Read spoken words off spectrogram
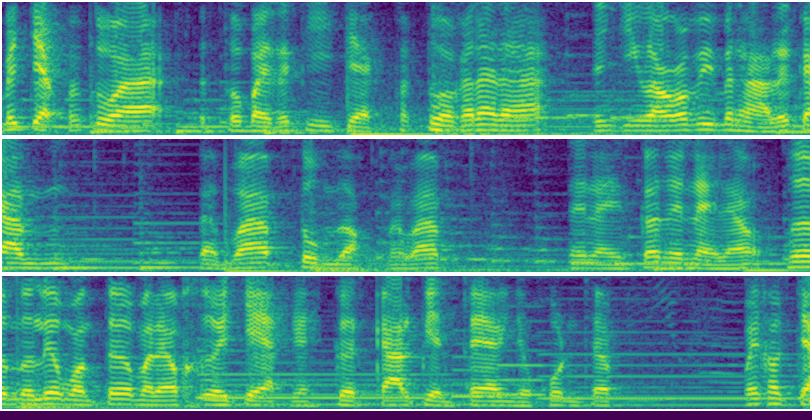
ไม่แจกสักตัวฮะเป็นตัวใบสักทีแจกสักตัวก็ได้นะฮะจริงๆ เราก็มีปัญหาเรื่องการแบบว่าสุ่มหรอกแต่ว่าไหนๆก็ไหนๆแล้วเพิ่มในเรื่องมอนเตอร์มาแล้วเคยแจกไงเกิดการเปลี่ยนแปลงเดี๋ยวคนจะไม่เข้าใจ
